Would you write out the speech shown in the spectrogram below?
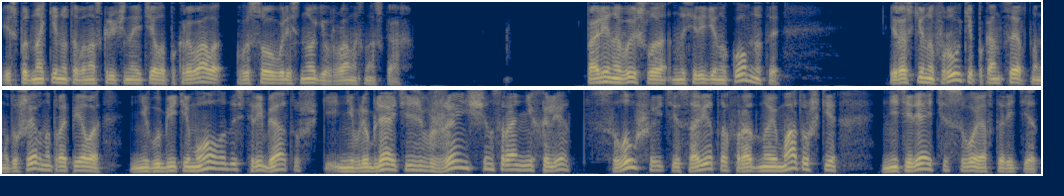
из-под накинутого на скрюченное тело покрывала высовывались ноги в рваных носках. Полина вышла на середину комнаты и, раскинув руки, по-концертному душевно пропела «Не губите молодость, ребятушки, не влюбляйтесь в женщин с ранних лет, слушайте советов родной матушки, не теряйте свой авторитет».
